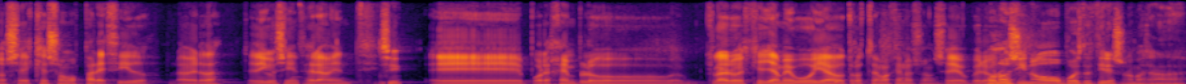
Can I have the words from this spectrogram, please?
No sé, es que somos parecidos, la verdad, te digo sinceramente. Sí. Eh, por ejemplo, claro, es que ya me voy a otros temas que no son SEO, pero Bueno, si no, puedes decir eso, no pasa nada.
